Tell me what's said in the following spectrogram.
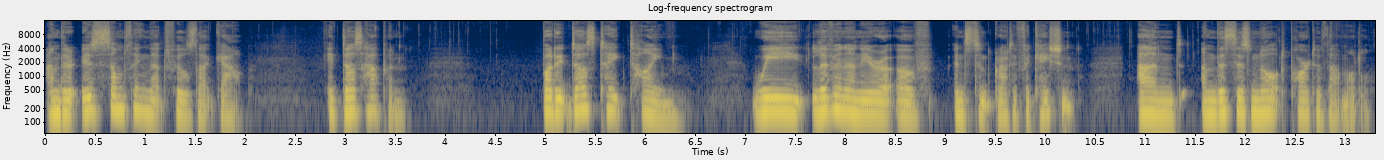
and there is something that fills that gap. It does happen, but it does take time. We live in an era of instant gratification, and, and this is not part of that model.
